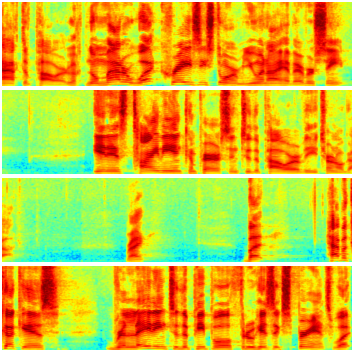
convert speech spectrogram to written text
act of power. Look, no matter what crazy storm you and I have ever seen, it is tiny in comparison to the power of the eternal God. Right? But Habakkuk is relating to the people through his experience, what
